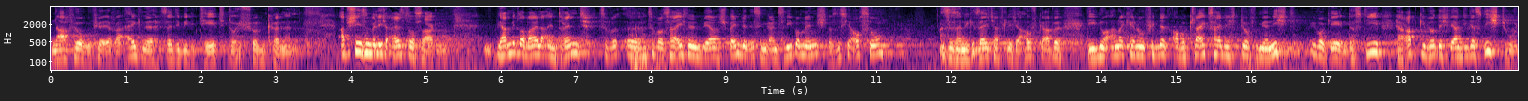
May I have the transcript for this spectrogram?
Nachführung für ihre eigene Sensibilität durchführen können. Abschließend will ich eines noch sagen. Wir haben mittlerweile einen Trend zu, äh, zu verzeichnen, wer spendet, ist ein ganz lieber Mensch. Das ist ja auch so. Es ist eine gesellschaftliche Aufgabe, die nur Anerkennung findet, aber gleichzeitig dürfen wir nicht übergehen, dass die herabgewürdigt werden, die das nicht tun.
